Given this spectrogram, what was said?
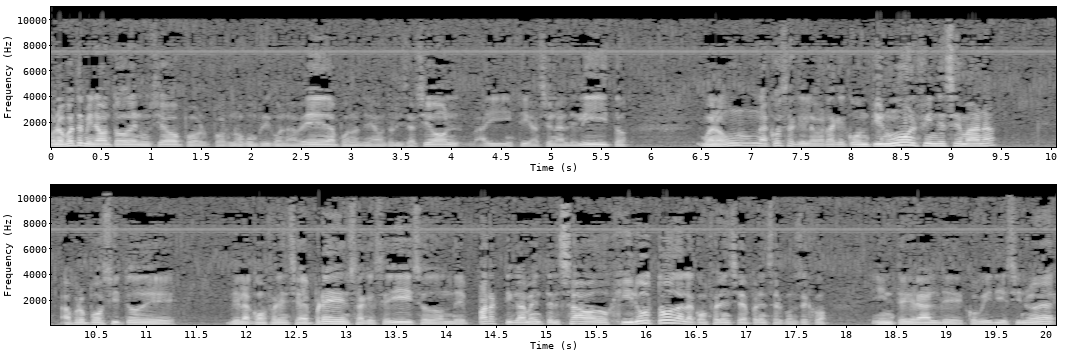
Bueno, después terminaron todos denunciados por, por no cumplir con la veda, por no tener autorización, hay instigación al delito. Bueno, una cosa que la verdad que continuó el fin de semana a propósito de, de la conferencia de prensa que se hizo, donde prácticamente el sábado giró toda la conferencia de prensa del Consejo Integral de COVID-19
